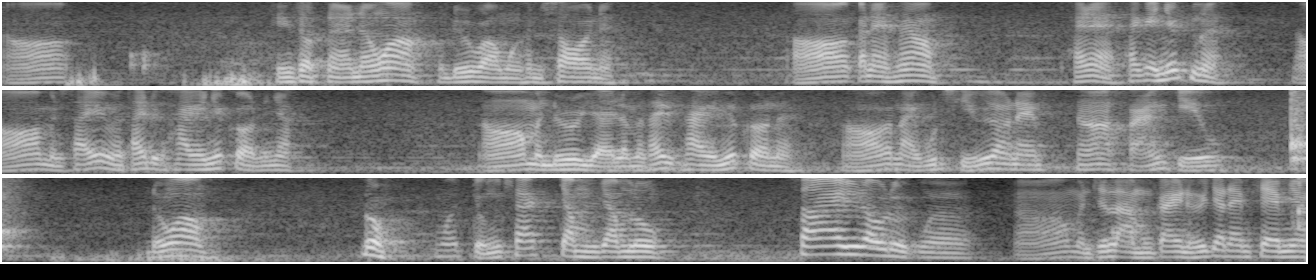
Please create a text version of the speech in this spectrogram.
Đó. Hiện thực này đúng không? Mình đưa vào màn hình soi nè. Đó cái này thấy không? Thấy nè thấy cái nhất nè. Đó mình thấy mình thấy được hai cái nhất rồi nha. Đó mình đưa vậy là mình thấy được hai cái nhất rồi nè. Đó cái này cũng xỉu thôi anh em. Ha, phản chịu. Đúng không? Đúng nó chuẩn xác trăm trăm luôn. Sai đâu được mà. Đó mình sẽ làm một cây nữa cho anh em xem nha.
